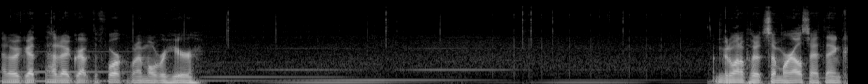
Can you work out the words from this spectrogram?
How do I get how do I grab the fork when I'm over here? I'm gonna want to put it somewhere else, I think.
